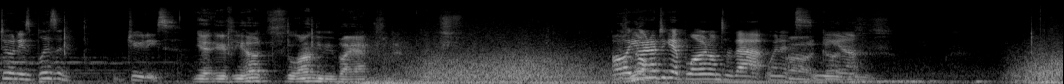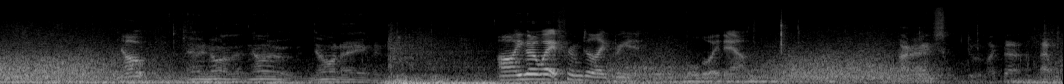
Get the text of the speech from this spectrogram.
doing his blizzard duties. Yeah, if he hurts, it'll only be by accident. Oh, you not- don't have to get blown onto that when it's Oh, God, near. this is... Nope. No, not that. No, not even. Oh, you gotta wait for him to like bring it all the way down. I don't just do it like that. That work.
